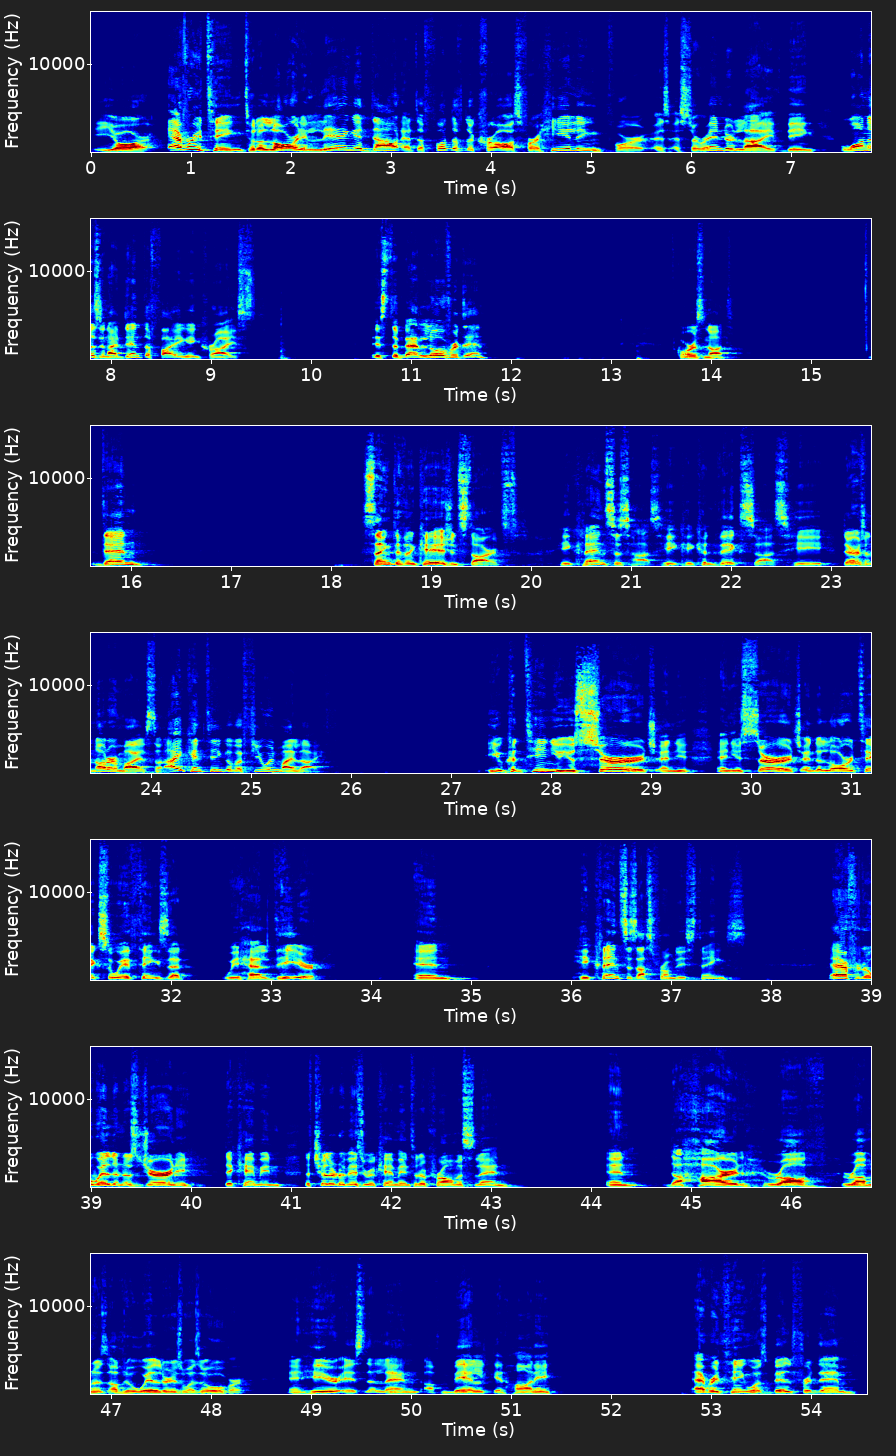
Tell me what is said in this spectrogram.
your everything to the Lord and laying it down at the foot of the cross for healing, for a, a surrendered life, being one as and identifying in Christ. Is the battle over then? Of course not. Then sanctification starts. He cleanses us. He, he convicts us. He, there's another milestone. I can think of a few in my life you continue, you search and you and you search, and the Lord takes away things that we held dear, and He cleanses us from these things. After the wilderness journey, they came in, the children of Israel came into the promised land, and the hard, rough, roughness of the wilderness was over. And here is the land of milk and honey. Everything was built for them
